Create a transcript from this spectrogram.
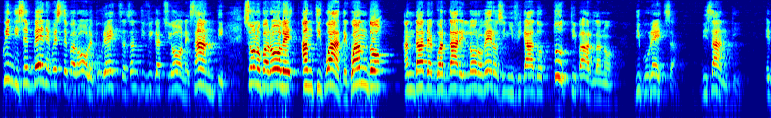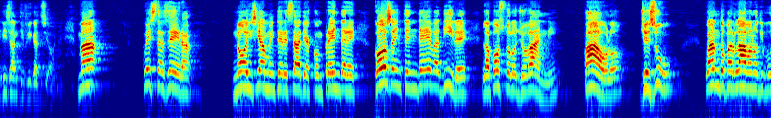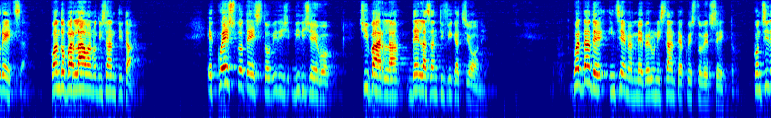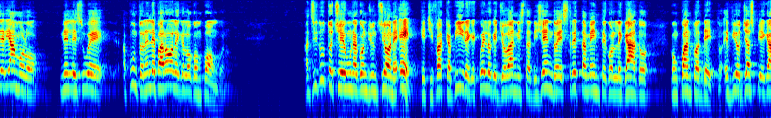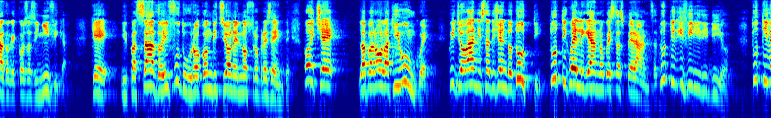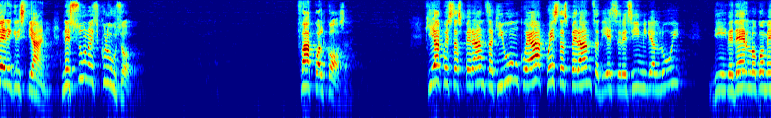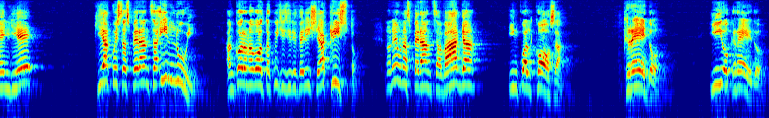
Quindi sebbene queste parole, purezza, santificazione, santi, sono parole antiquate, quando andate a guardare il loro vero significato, tutti parlano di purezza, di santi e di santificazione. Ma questa sera noi siamo interessati a comprendere cosa intendeva dire l'Apostolo Giovanni, Paolo, Gesù, quando parlavano di purezza, quando parlavano di santità. E questo testo, vi, dicevo, ci parla della santificazione. Guardate insieme a me per un istante a questo versetto, consideriamolo nelle sue appunto nelle parole che lo compongono. Anzitutto c'è una congiunzione e che ci fa capire che quello che Giovanni sta dicendo è strettamente collegato con quanto ha detto e vi ho già spiegato che cosa significa, che il passato e il futuro condiziona il nostro presente. Poi c'è la parola chiunque. Qui Giovanni sta dicendo tutti, tutti quelli che hanno questa speranza, tutti i figli di Dio tutti i veri cristiani, nessuno escluso, fa qualcosa. Chi ha questa speranza, chiunque ha questa speranza di essere simile a Lui, di vederlo come Egli è, chi ha questa speranza in Lui, ancora una volta qui ci si riferisce a Cristo, non è una speranza vaga in qualcosa, credo, io credo.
